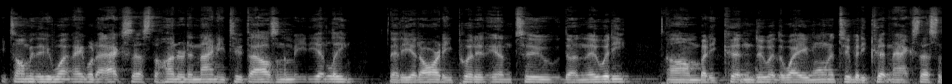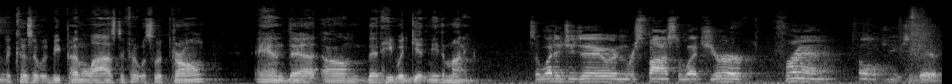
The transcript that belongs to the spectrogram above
He told me that he wasn't able to access the hundred and ninety-two thousand immediately. That he had already put it into the annuity, um, but he couldn't do it the way he wanted to. But he couldn't access it because it would be penalized if it was withdrawn, and that um, that he would get me the money. So what did you do in response to what your friend told you to do,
